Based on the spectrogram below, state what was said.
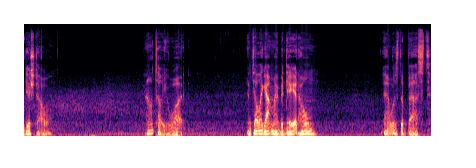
dish towel. And I'll tell you what, until I got my bidet at home, that was the best,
